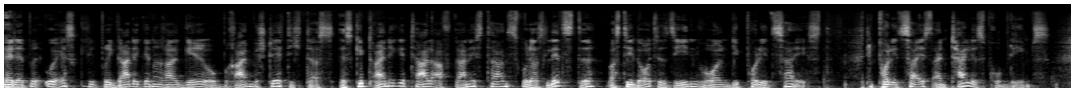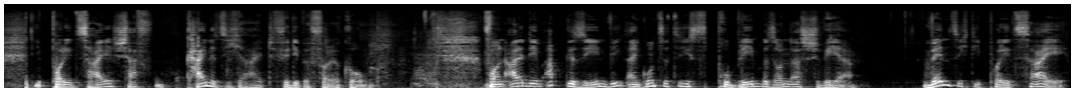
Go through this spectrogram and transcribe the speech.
Äh, der US-Brigadegeneral Gary O'Brien bestätigt das. Es gibt einige Teile Afghanistans, wo das Letzte, was die Leute sehen wollen, die Polizei ist. Die Polizei ist ein Teil des Problems. Die Polizei schafft keine Sicherheit für die Bevölkerung. Von alledem abgesehen wiegt ein grundsätzliches Problem besonders schwer. Wenn sich die Polizei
